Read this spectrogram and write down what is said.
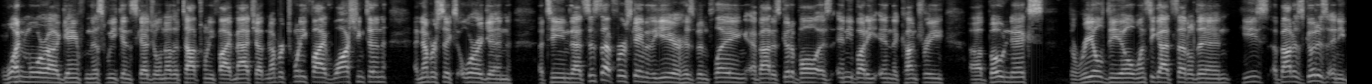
one more uh, game from this weekend schedule, another top 25 matchup. Number 25, Washington, and number six, Oregon, a team that since that first game of the year has been playing about as good a ball as anybody in the country. Uh, Bo Nix the real deal. Once he got settled in, he's about as good as any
